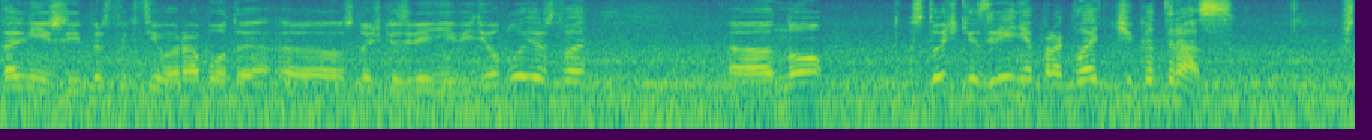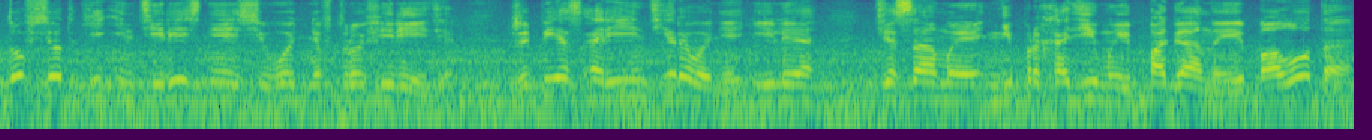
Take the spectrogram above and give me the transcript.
дальнейшие перспективы работы э, с точки зрения видеоблогерства. Э, но с точки зрения прокладчика трасс – что все-таки интереснее сегодня в трофи-рейде? GPS-ориентирование или те самые непроходимые поганые болота,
